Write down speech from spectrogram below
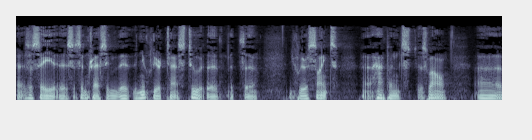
as I say, this is interesting, the, the nuclear test too at the, at the uh, nuclear site uh, happened as well. Uh,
